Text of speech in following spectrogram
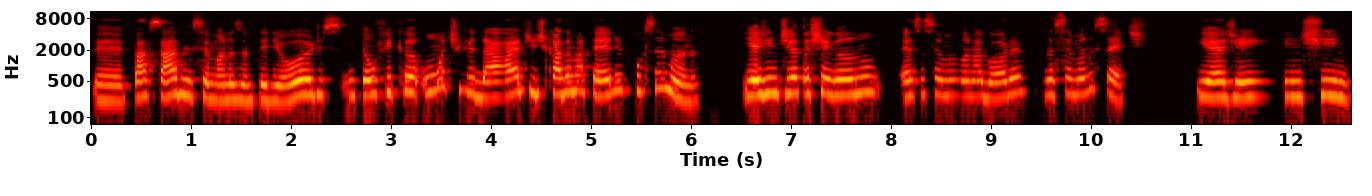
é, passado em semanas anteriores. Então fica uma atividade de cada matéria por semana. E a gente já está chegando essa semana agora na semana 7. E a gente,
